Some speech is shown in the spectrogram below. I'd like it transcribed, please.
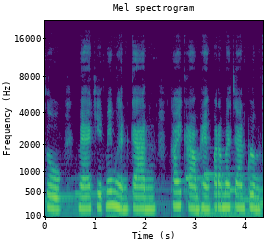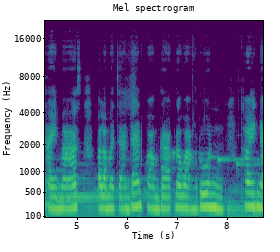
สุข แม้คิดไม่เหมือนกัน ถ้อยคำแห่งปรมาจารย์กลุ่มไทมัส ปรมาจารย์ด้านความรักระหว่างรุ่น ถ้อยน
